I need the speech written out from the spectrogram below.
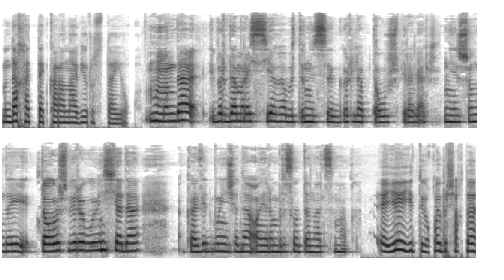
Монда хәтта коронавирус та юк. Монда бердәм россияга бөтенесе гөрләп тавыш бирәләр. Не шундый тавыш бирү буенча да ковид буенча да аерым бер сылтанат сымак. Әйе теге кайбер чакта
